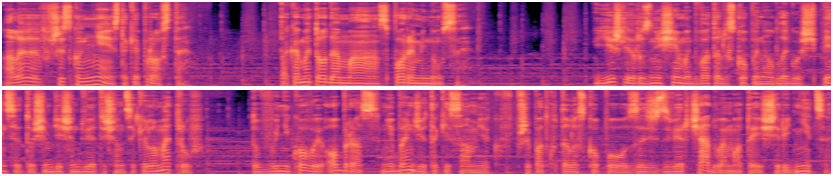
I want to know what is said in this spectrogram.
Ale wszystko nie jest takie proste. Taka metoda ma spore minusy. Jeśli rozniesiemy dwa teleskopy na odległość 582 tysiące kilometrów, to wynikowy obraz nie będzie taki sam jak w przypadku teleskopu ze zwierciadłem o tej średnicy.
